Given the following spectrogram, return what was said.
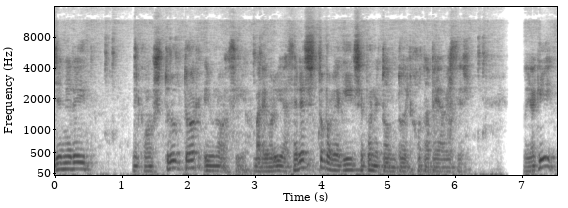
generate el constructor y uno vacío. Vale, volví a hacer esto porque aquí se pone tonto el JP a veces. Voy aquí.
